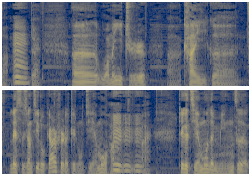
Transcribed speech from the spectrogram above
了，嗯对，嗯、我们一直呃看一个类似像纪录片似的这种节目哈，嗯嗯嗯，哎，这个节目的名字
